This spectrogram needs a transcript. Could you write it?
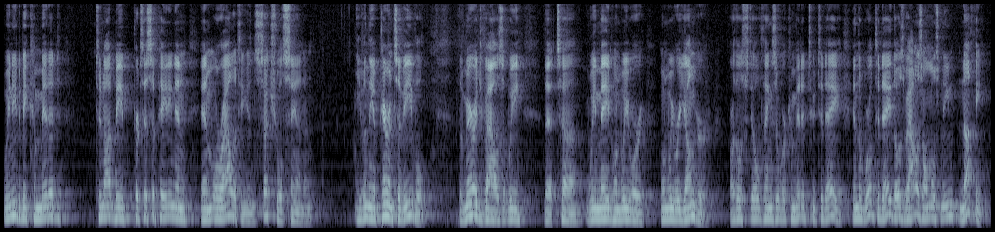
We need to be committed to not be participating in, in morality and sexual sin and even the appearance of evil. The marriage vows that we that uh, we made when we were when we were younger are those still things that we're committed to today? In the world today, those vows almost mean nothing.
